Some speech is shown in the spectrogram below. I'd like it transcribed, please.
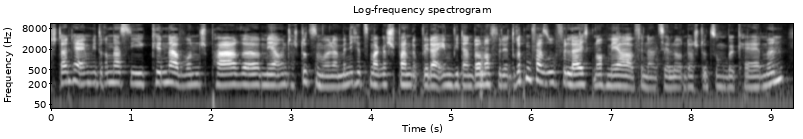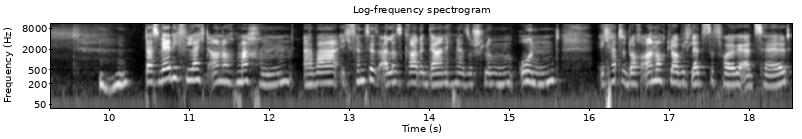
stand ja irgendwie drin, dass die Kinderwunschpaare mehr unterstützen wollen. Da bin ich jetzt mal gespannt, ob wir da irgendwie dann doch noch für den dritten Versuch vielleicht noch mehr finanzielle Unterstützung bekämen. Das werde ich vielleicht auch noch machen, aber ich finde es jetzt alles gerade gar nicht mehr so schlimm. Und ich hatte doch auch noch, glaube ich, letzte Folge erzählt,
